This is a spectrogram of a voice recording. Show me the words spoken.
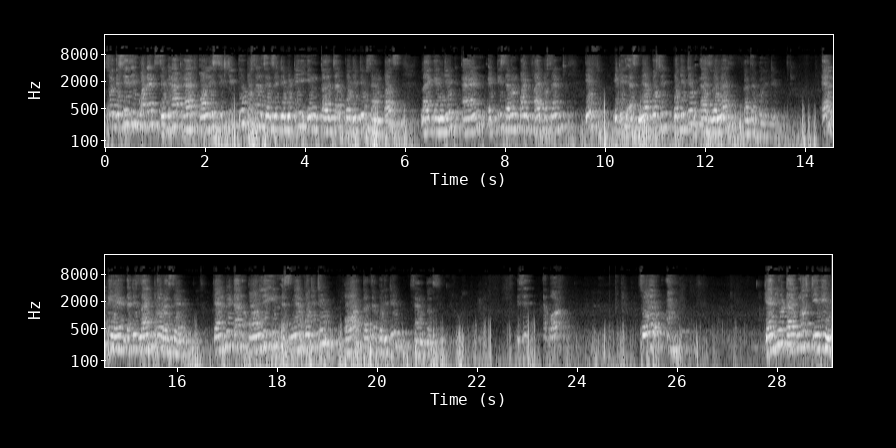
So this is important. CBNAT has only 62% sensitivity in culture positive samples like MGIT and 87.5% if it is smear positive as well as culture positive. LPA that is line pro assay can be done only in smear positive or culture positive samples. This is about. So, can you diagnose TB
